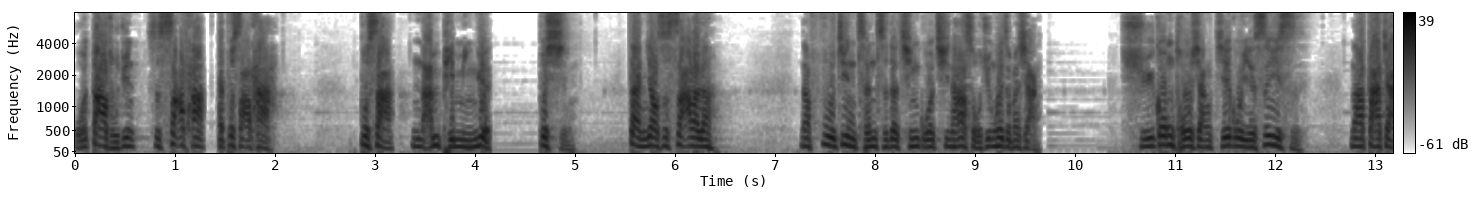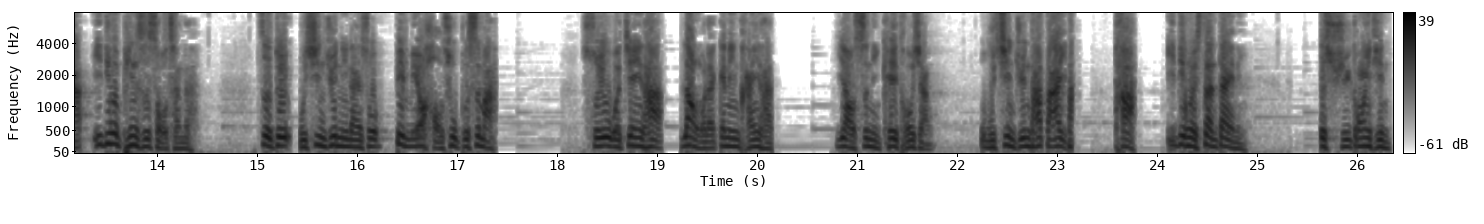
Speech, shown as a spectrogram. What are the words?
我大楚军是杀他还不杀他？不杀难平民怨，不行。但要是杀了呢？那附近城池的秦国其他守军会怎么想？徐公投降，结果也是一死，那大家一定会拼死守城的。这对武信君您来说并没有好处，不是吗？所以我建议他让我来跟您谈一谈。要是你可以投降，武信君他答应，他一定会善待你。这徐公一听，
